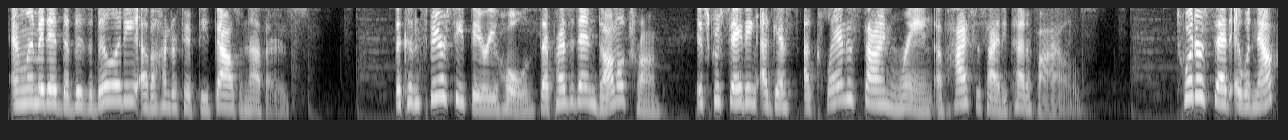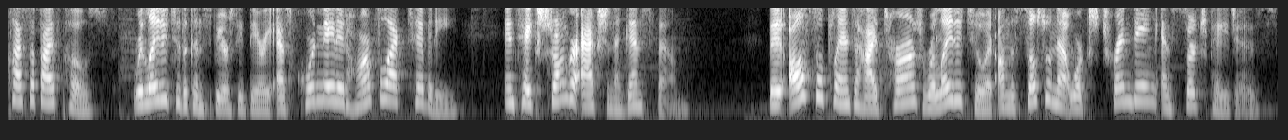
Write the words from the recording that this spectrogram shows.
and limited the visibility of 150,000 others. The conspiracy theory holds that President Donald Trump is crusading against a clandestine ring of high society pedophiles. Twitter said it would now classify posts related to the conspiracy theory as coordinated harmful activity and take stronger action against them. They also plan to hide terms related to it on the social network's trending and search pages.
